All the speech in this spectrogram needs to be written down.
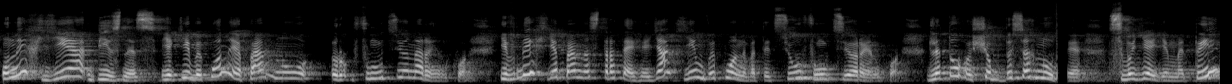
У них є бізнес, який виконує певну функцію на ринку, і в них є певна стратегія, як їм виконувати цю функцію ринку. Для того, щоб досягнути своєї мети,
